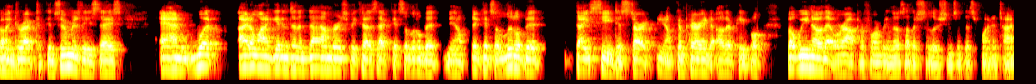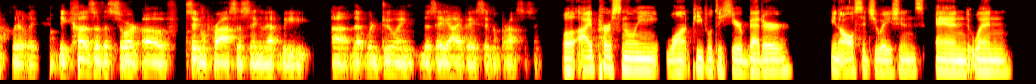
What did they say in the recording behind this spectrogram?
going direct to consumers these days. And what I don't want to get into the numbers because that gets a little bit, you know, it gets a little bit dicey to start you know comparing to other people but we know that we're outperforming those other solutions at this point in time clearly because of the sort of signal processing that we uh, that we're doing this ai based signal processing. Well i personally want people to hear better in all situations and when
